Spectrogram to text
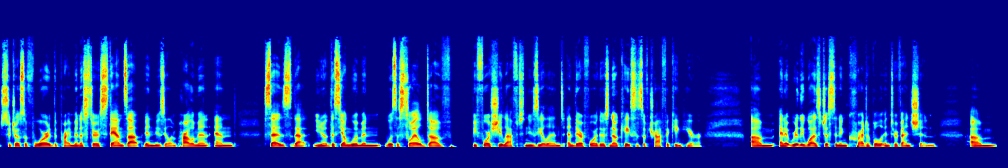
Sir Joseph Ward, the Prime Minister, stands up in New Zealand Parliament and says that you know this young woman was a soiled dove before she left New Zealand, and therefore there's no cases of trafficking here. Um, and it really was just an incredible intervention. Um,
